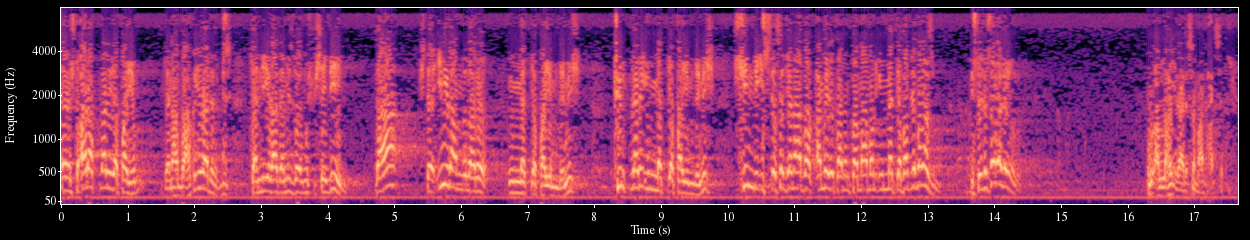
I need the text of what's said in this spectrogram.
E işte Arapları yapayım. Cenab-ı Hakk'ın iradesi. Biz kendi irademizle olmuş bir şey değil. Daha işte İranlıları ümmet yapayım demiş. Türkleri ümmet yapayım demiş. Şimdi istese Cenab-ı Hak Amerika'nın tamamını ümmet yapabilir mı? İstese öyle olur. Bu Allah'ın iradesine madhasidir.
